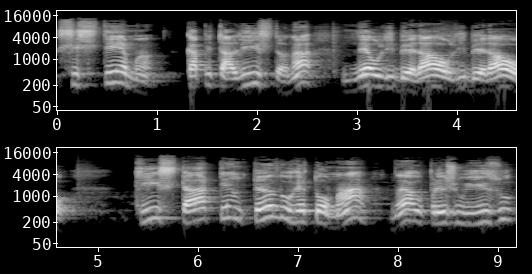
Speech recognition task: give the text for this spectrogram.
sistema capitalista, né? neoliberal, liberal, que está tentando retomar né, o prejuízo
